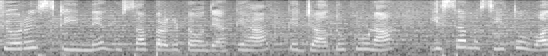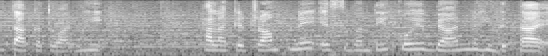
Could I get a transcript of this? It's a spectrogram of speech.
ਫਿਓਰੇਸਟੀਨ ਨੇ ਗੁੱਸਾ ਪ੍ਰਗਟਾਉਂਦਿਆਂ ਕਿਹਾ ਕਿ ਜਾਦੂ ਟੂਣਾ ਈਸਾ ਮਸੀਹ ਤੋਂ ਵੱਧ ਤਾਕਤਵਰ ਨਹੀਂ। ਹਾਲਾਂਕਿ ਟਰੰਪ ਨੇ ਇਸ ਸੰਬੰਧੀ ਕੋਈ ਬਿਆਨ ਨਹੀਂ ਦਿੱਤਾ ਹੈ।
